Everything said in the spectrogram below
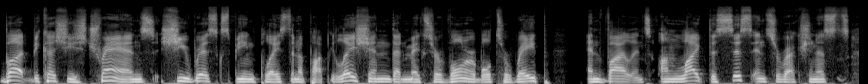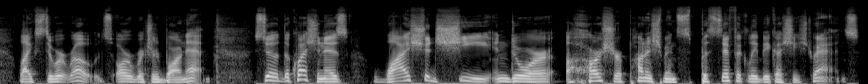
But because she's trans, she risks being placed in a population that makes her vulnerable to rape and violence, unlike the cis insurrectionists like Stewart Rhodes or Richard Barnett. So the question is why should she endure a harsher punishment specifically because she's trans?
